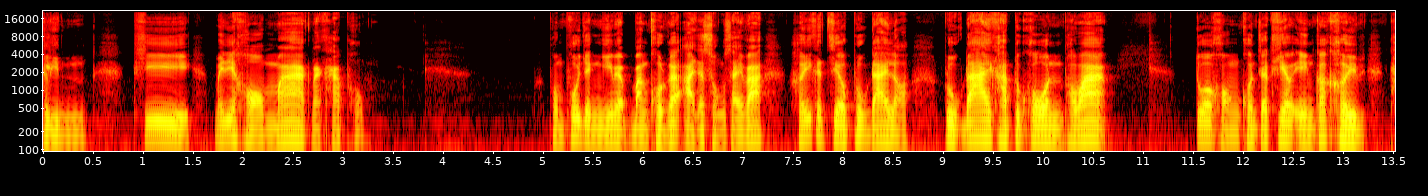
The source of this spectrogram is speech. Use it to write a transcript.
กลิ่นที่ไม่ได้หอมมากนะครับผม ผมพูดอย่างนี้แบบบางคนก็อาจจะสงสัยว่าเฮ้ยกระเจียวปลูกได้เหรอ ปลูกได้ครับทุกคน เพราะว่าตัวของคนจะเที่ยวเองก็เคยท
